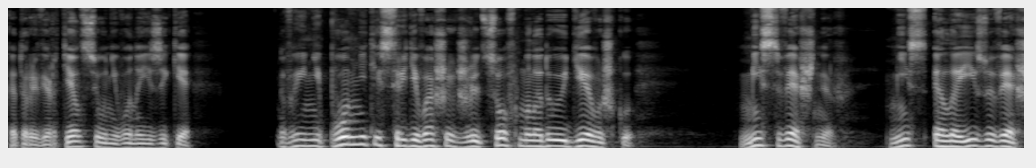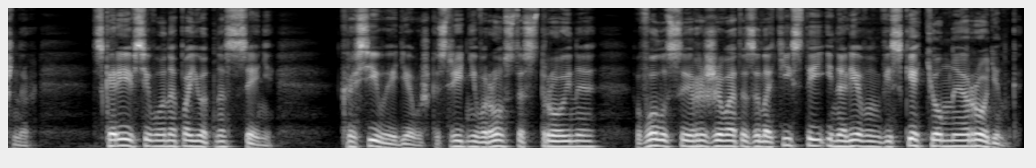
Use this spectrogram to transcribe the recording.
который вертелся у него на языке. Вы не помните среди ваших жильцов молодую девушку, мисс Вешнер, мисс Элоизу Вешнер. Скорее всего, она поет на сцене. Красивая девушка, среднего роста, стройная, волосы рыжевато-золотистые и на левом виске темная родинка.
